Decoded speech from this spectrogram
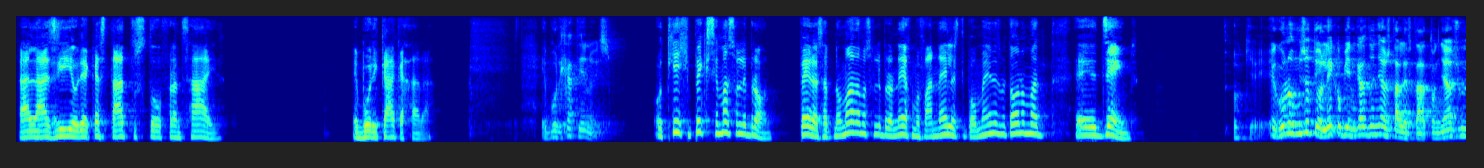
Αλλάζει οριακά στάτους στο franchise. Εμπορικά καθαρά. εμπορικά τι εννοείς; Ότι έχει παίξει σε εμάς ο Λεμπρόν. Πέρασε από την ομάδα μας ο Λεμπρόν. Έχουμε φανέλες τυπωμένες με το όνομα ε, James. Ok. Εγώ νομίζω ότι ο Λέικομπ γενικά δεν τον νοιάζουν τα λεφτά, τον νοιάζουν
